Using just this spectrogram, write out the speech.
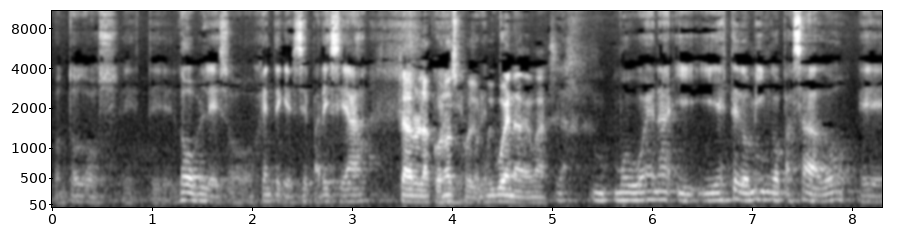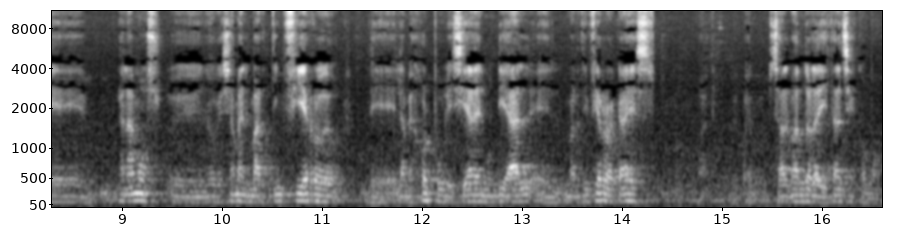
con todos este, dobles o gente que se parece a... Claro, la conozco, es muy buena además. muy buena, y, este domingo pasado eh, ganamos eh, lo que se llama el Martín Fierro de, la mejor publicidad del Mundial. El Martín Fierro acá es, salvando la distancia, es como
